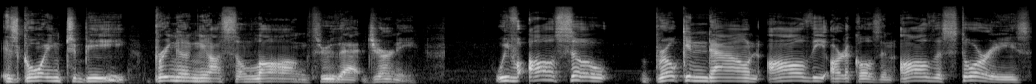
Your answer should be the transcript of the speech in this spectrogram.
is going to be bringing us along through that journey. We've also broken down all the articles and all the stories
